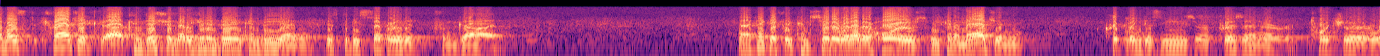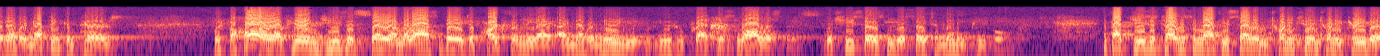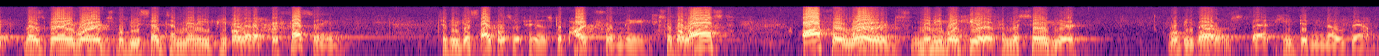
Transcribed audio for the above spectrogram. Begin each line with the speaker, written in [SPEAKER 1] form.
[SPEAKER 1] The most tragic uh, condition that a human being can be in is to be separated from God. And I think if we consider what other horrors we can imagine, crippling disease or prison or torture or whatever, nothing compares with the horror of hearing Jesus say on the last day, Depart from me, I, I never knew you, you who practice lawlessness, which he says he will say to many people. In fact, Jesus tells us in Matthew 7, 22 and 23 that those very words will be said to many people that are professing to be disciples of his. Depart from me. So the last awful words many will hear from the Savior will be those, that he didn't know them.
